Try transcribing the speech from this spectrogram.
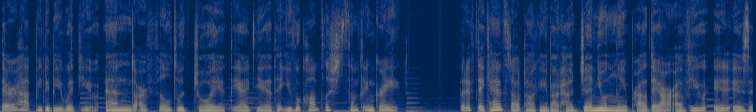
They're happy to be with you and are filled with joy at the idea that you've accomplished something great. But if they can't stop talking about how genuinely proud they are of you, it is a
